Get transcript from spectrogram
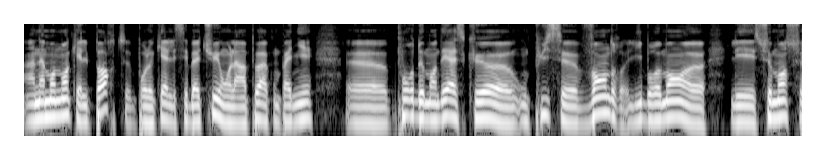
un amendement qu'elle porte, pour lequel elle s'est battue, et on l'a un peu accompagnée pour demander à ce qu'on puisse vendre librement les semences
